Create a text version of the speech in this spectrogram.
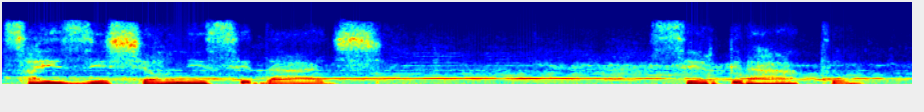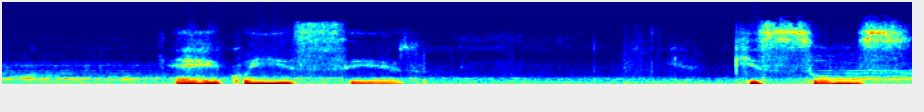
Só existe a unicidade. Ser grato é reconhecer que somos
